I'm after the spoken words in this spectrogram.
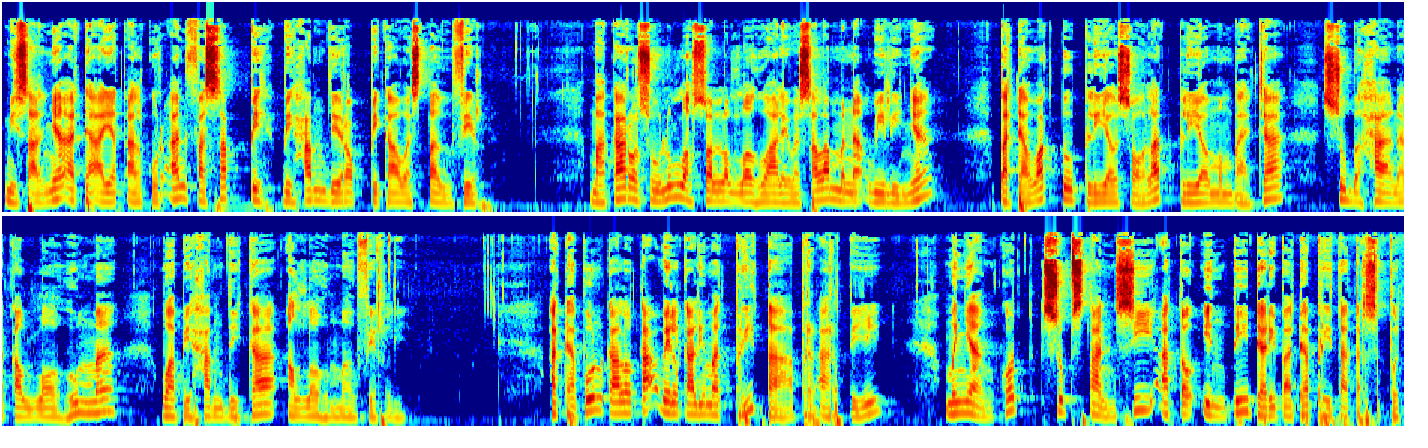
Misalnya ada ayat Al-Quran fasabbih bihamdi rabbika wastaghfir maka Rasulullah Shallallahu Alaihi Wasallam menakwilinya pada waktu beliau sholat beliau membaca Subhanakallahumma wa bihamdika Allahumma firli. Adapun kalau takwil kalimat berita berarti menyangkut substansi atau inti daripada berita tersebut.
